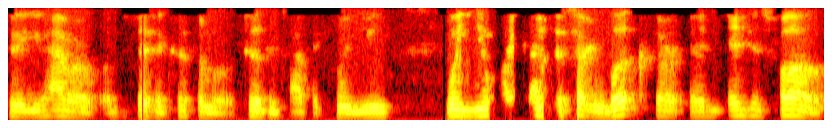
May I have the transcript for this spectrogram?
do you have a, a specific system of choosing topics when you when you come to certain books, or it, it just flows?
